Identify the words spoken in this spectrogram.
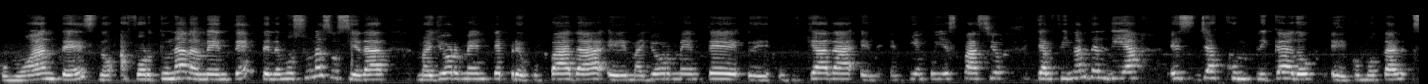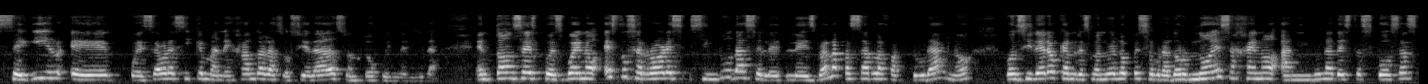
como antes, ¿no? Afortunadamente tenemos una sociedad mayormente preocupada, eh, mayormente eh, ubicada en, tiempo y espacio, y al final del día es ya complicado eh, como tal seguir, pues ahora sí que manejando a la sociedad a su antojo y medida. Entonces, pues bueno, estos errores sin duda se les van a pasar la factura, ¿no? Considero que Andrés Manuel López Obrador no es ajeno a ninguna de estas cosas,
